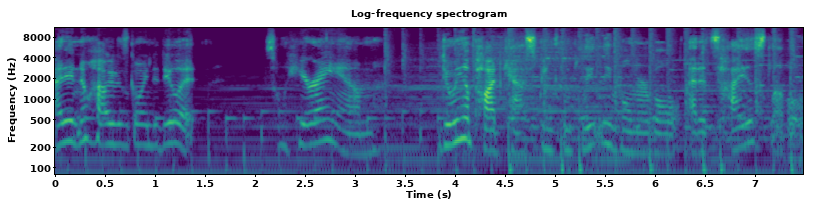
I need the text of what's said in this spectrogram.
I didn't know how I was going to do it. So here I am doing a podcast, being completely vulnerable at its highest level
